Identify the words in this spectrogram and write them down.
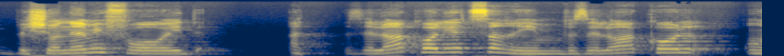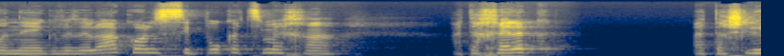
בשונה מפרויד, זה לא הכל יצרים, וזה לא הכל עונג, וזה לא הכל סיפוק עצמך. אתה חלק, אתה, של,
